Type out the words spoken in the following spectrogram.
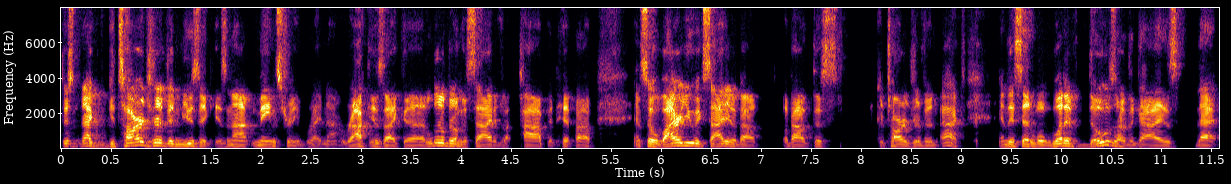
"This like guitar-driven music is not mainstream right now. Rock is like a little bit on the side of like pop and hip hop. And so, why are you excited about about this guitar-driven act?" And they said, "Well, what if those are the guys that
